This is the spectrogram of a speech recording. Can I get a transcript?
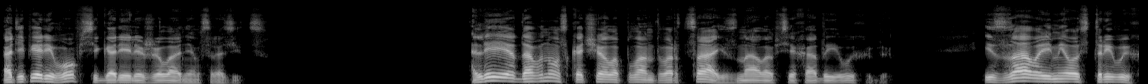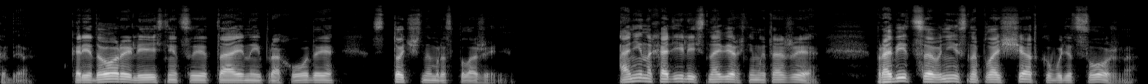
а теперь и вовсе горели желанием сразиться. Лея давно скачала план дворца и знала все ходы и выходы. Из зала имелось три выхода — коридоры, лестницы, тайные проходы с точным расположением. Они находились на верхнем этаже, пробиться вниз на площадку будет сложно.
